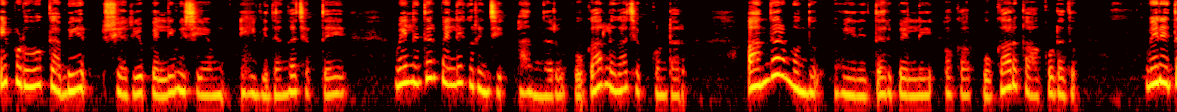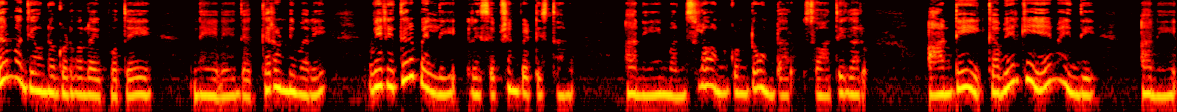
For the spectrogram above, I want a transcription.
ఇప్పుడు కబీర్ షర్యు పెళ్ళి విషయం ఈ విధంగా చెప్తే వీళ్ళిద్దరి పెళ్ళి గురించి అందరూ పుకార్లుగా చెప్పుకుంటారు. అందరి ముందు వీరిద్దరి పెళ్ళి ఒక పుకారు కాకూడదు. వీరిద్దరి మధ్య ఉన్న గొడవలు అయిపోతే నేనే దగ్గరుండి మరి వీరిద్దరి పెళ్ళి రిసెప్షన్ పెట్టిస్తాను అని మనసులో అనుకుంటూ ఉంటారు స్వాతి గారు. ఆంటీ కబీర్కి ఏమైంది? అని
